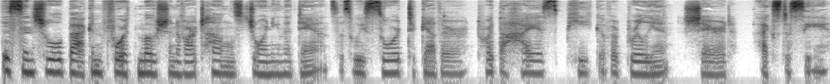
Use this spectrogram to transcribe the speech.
The sensual back and forth motion of our tongues joining the dance as we soared together toward the highest peak of a brilliant, shared ecstasy.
